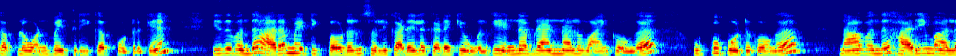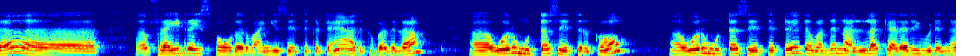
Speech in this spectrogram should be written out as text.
கப்பில் ஒன் பை த்ரீ கப் போட்டிருக்கேன். இது வந்து அரமேட்டிக் பவுடர்னு சொல்லி கடையில் கிடைக்கும். உங்களுக்கு என்ன பிராண்ட்னாலும் வாங்கிக்கோங்க. உப்பு போட்டுக்கோங்க. நான் வந்து ஹரிமாவில் ஃப்ரைட் ரைஸ் பவுடர் வாங்கி சேர்த்துக்கிட்டேன். அதுக்கு பதிலாக ஒரு முட்டை சேர்த்துருக்கோம். ஒரு முட்டை சேர்த்துட்டு இதை வந்து நல்லா கிளறி விடுங்க.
